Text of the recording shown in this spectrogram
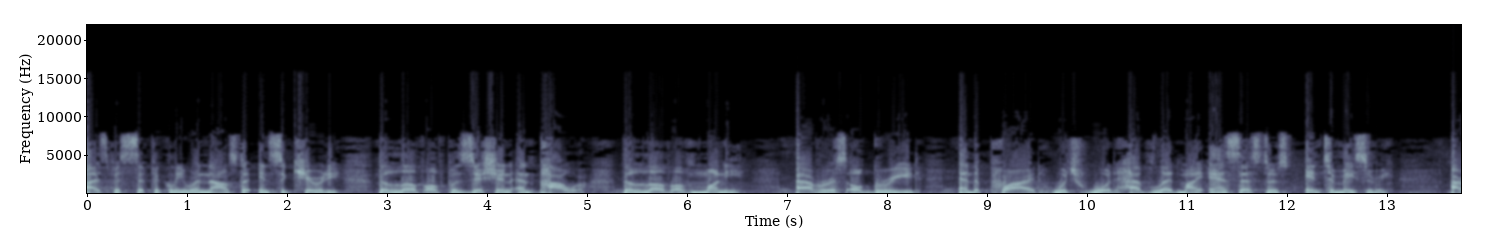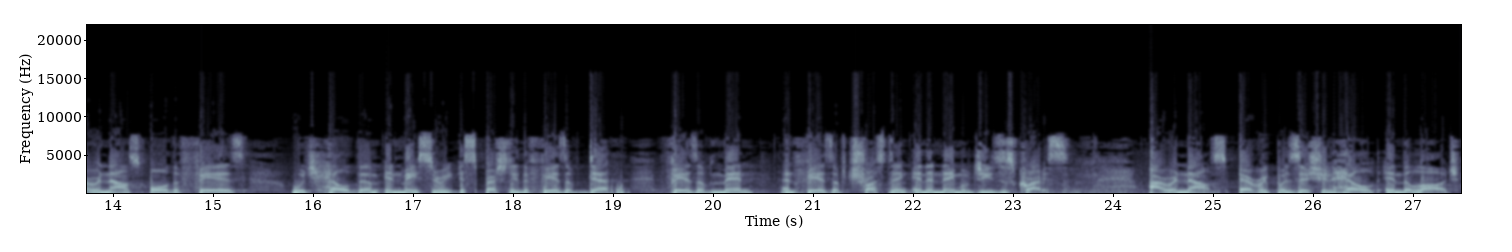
I specifically renounce the insecurity, the love of position and power, the love of money, avarice or greed, and the pride which would have led my ancestors into Masonry. I renounce all the fears which held them in Masonry, especially the fears of death, fears of men, and fears of trusting in the name of Jesus Christ. I renounce every position held in the lodge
